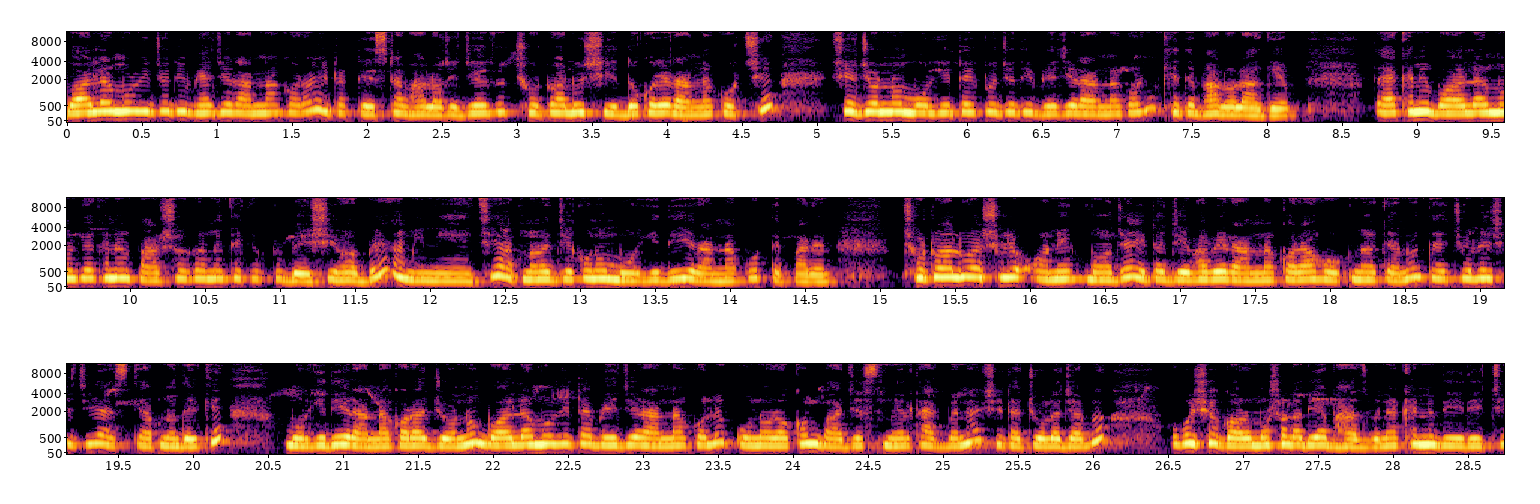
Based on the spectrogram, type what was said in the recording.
ব্রয়লার মুরগি যদি ভেজে রান্না করা এটা টেস্টটা ভালো আছে। যেহেতু ছোটো আলু সিদ্ধ করে রান্না করছি, সেজন্য মুরগিটা একটু যদি ভেজে রান্না করেন, খেতে ভালো লাগে। তো এখানে ব্রয়লার মুরগি এখানে পাঁচশো গ্রামের থেকে একটু বেশি হবে, আমি নিয়েছি। আপনারা যে কোনো মুরগি দিয়ে রান্না করতে পারেন। ছোট আলু আসলে অনেক মজা, এটা যেভাবে রান্না করা হোক না কেন, তাই চলে এসেছি আজকে আপনাদেরকে মুরগি দিয়ে রান্না করার জন্য। ব্রয়লার মুরগিটা ভেজে রান্না করলে কোনো রকম বাজে স্মেল থাকবে না, সেটা চলে যাবে। অবশ্যই গরম মশলা দিয়ে ভাজবেন। এখানে দিয়ে দিচ্ছি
